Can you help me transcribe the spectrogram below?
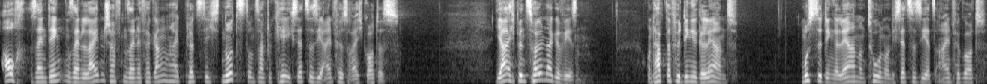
auch sein Denken, seine Leidenschaften, seine Vergangenheit plötzlich nutzt und sagt, okay, ich setze sie ein fürs Reich Gottes. Ja, ich bin Zöllner gewesen und habe dafür Dinge gelernt, musste Dinge lernen und tun und ich setze sie jetzt ein für Gott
